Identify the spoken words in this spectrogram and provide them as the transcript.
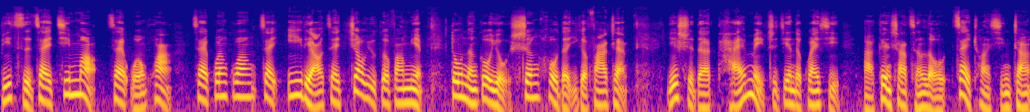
彼此在经贸、在文化。在观光、在医疗、在教育各方面都能够有深厚的一个发展，也使得台美之间的关系啊更上层楼，再创新章。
